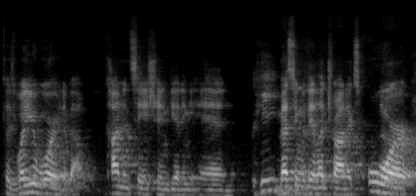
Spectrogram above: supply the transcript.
Because what you're worried about, condensation getting in, heat, messing with the electronics, or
